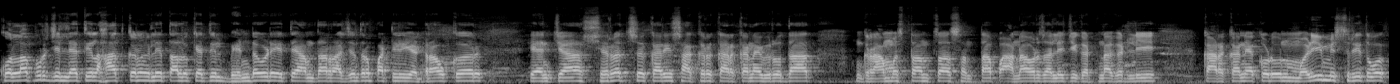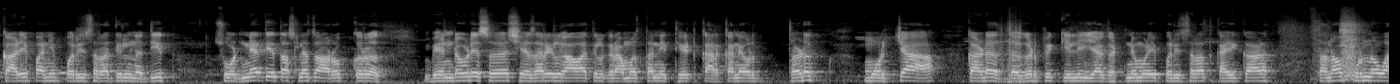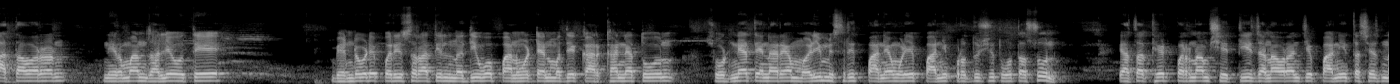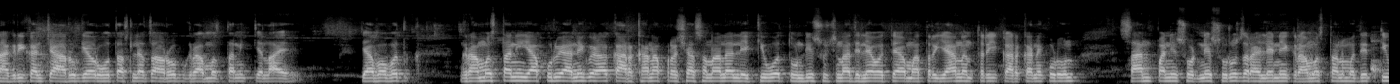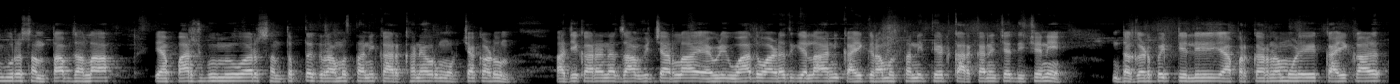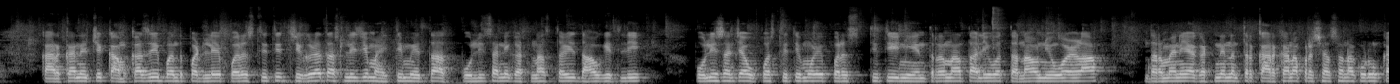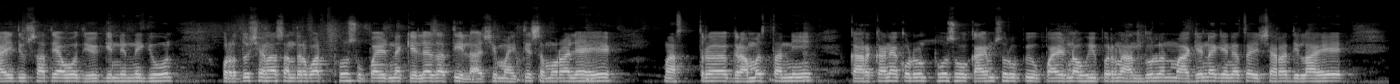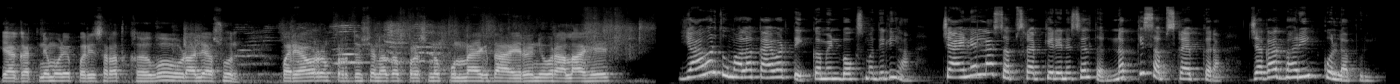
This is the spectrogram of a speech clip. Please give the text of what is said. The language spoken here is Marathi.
कोल्हापूर जिल्ह्यातील हातकणंगले तालुक्यातील भेंडवडे येथे आमदार राजेंद्र पाटील यड्रावकर यांच्या शरद सहकारी साखर कारखान्याविरोधात ग्रामस्थांचा संताप अनावर झाल्याची घटना घडली. कारखान्याकडून मळी मिश्रित व काळे पाणी परिसरातील नदीत सोडण्यात येत असल्याचा आरोप करत भेंडवडेसह शेजारील गावातील ग्रामस्थांनी थेट कारखान्यावर धडक मोर्चा काढत दगडफेक केली. या घटनेमुळे परिसरात काही काळ तणावपूर्ण वातावरण निर्माण झाले होते. भेंडवडे परिसरातील नदी व पाणवट्यांमध्ये कारखान्यातून सोडण्यात येणाऱ्या मळी मिश्रित पाण्यामुळे पाणी प्रदूषित होत असून याचा थेट परिणाम शेती जनावरांचे पाणी तसेच नागरिकांच्या आरोग्यावर होत असल्याचा आरोप ग्रामस्थांनी केला आहे. याबाबत ग्रामस्थांनी यापूर्वी अनेक वेळा कारखाना प्रशासनाला लेखी व तोंडी सूचना दिल्या होत्या. मात्र यानंतरही कारखान्याकडून सांडपाणी सोडणे सुरूच राहिल्याने ग्रामस्थांमध्ये तीव्र संताप झाला. या पार्श्वभूमीवर संतप्त ग्रामस्थांनी कारखान्यावर मोर्चा काढून अधिकाऱ्यांना जाब विचारला. यावेळी वाद वाढत गेला आणि काही ग्रामस्थांनी थेट कारखान्याच्या दिशेने दगडफेक केली. या प्रकरणामुळे काही काळ कारखान्याचे कामकाजही बंद पडले. परिस्थितीत चिघळत असल्याची माहिती मिळतात पोलिसांनी घटनास्थळी धाव घेतली. पोलिसांच्या उपस्थितीमुळे परिस्थिती नियंत्रणात आली व तणाव निवळला. दरम्यान या घटनेनंतर कारखाना प्रशासनाकडून काही दिवसात यावर योग्य निर्णय घेऊन प्रदूषणासंदर्भात ठोस उपाययोजना केल्या जातील अशी माहिती समोर आली आहे. मात्र ग्रामस्थांनी कारखान्याकडून ठोस व कायमस्वरूपी उपाययोजना होईपर्यंत आंदोलन मागे न घेण्याचा इशारा दिला आहे. या घटनेमुळे परिसरात खळबळ उडाली असून पर्यावरण प्रदूषणाचा प्रश्न पुन्हा एकदा ऐरणीवर आला आहे. यावर तुम्हाला काय वाटते? कमेंट बॉक्समध्ये लिहा. चॅनेलला सबस्क्राईब केले नसेल तर नक्की सबस्क्राईब करा. जगात भारी कोल्हापुरी.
